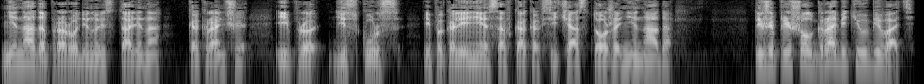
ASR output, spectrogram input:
Не надо про родину и Сталина, как раньше, и про дискурс и поколение совка, как сейчас, тоже не надо. Ты же пришел грабить и убивать.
